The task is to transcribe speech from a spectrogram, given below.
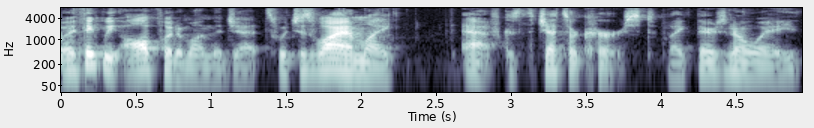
I think we all put him on the Jets, which is why I'm like F because the Jets are cursed. Like, there's no way.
